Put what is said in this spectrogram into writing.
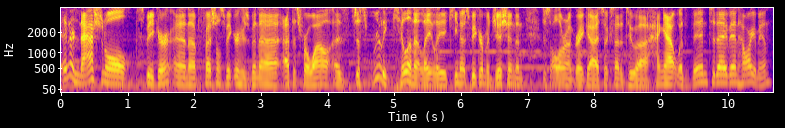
international speaker and a professional speaker who's been uh, at this for a while. Is just really killing it lately. Keynote speaker, magician, and just all around great guy. So excited to uh, hang out with Vinh today. Vinh, how are you, man?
